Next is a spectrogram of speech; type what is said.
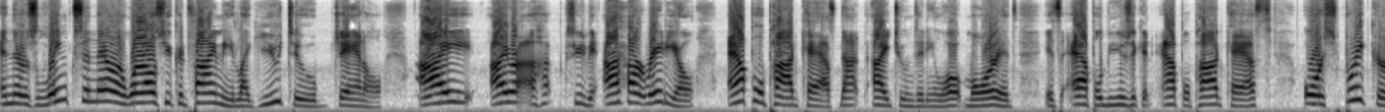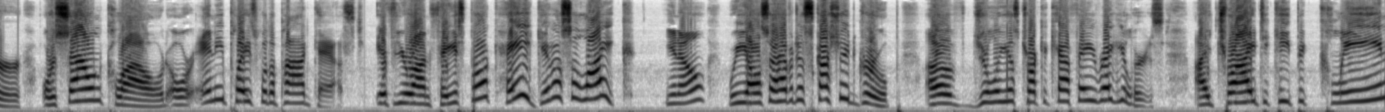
And there's links in there on where else you could find me, like YouTube channel, I, I, uh, excuse me, iHeartRadio, Apple Podcast, not iTunes anymore. It's it's Apple Music and Apple Podcasts, or Spreaker, or SoundCloud, or any place with a podcast. If you're on Facebook, hey, give us a like. You know, we also have a discussion group of Julia's Trucking Cafe regulars. I try to keep it clean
